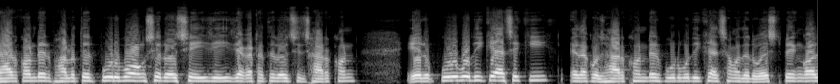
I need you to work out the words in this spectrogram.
ঝাড়খণ্ডের ভারতের পূর্ব অংশে রয়েছে, এই যে, এই জায়গাটাতে রয়েছে ঝাড়খণ্ড। এর পূর্ব দিকে আছে কি? এ দেখো, ঝাড়খণ্ডের পূর্ব দিকে আছে আমাদের ওয়েস্ট বেঙ্গল,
